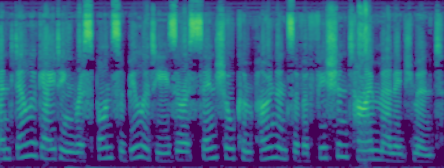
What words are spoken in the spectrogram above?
and delegating responsibilities are essential components of efficient time management.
